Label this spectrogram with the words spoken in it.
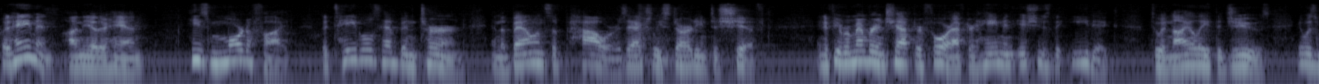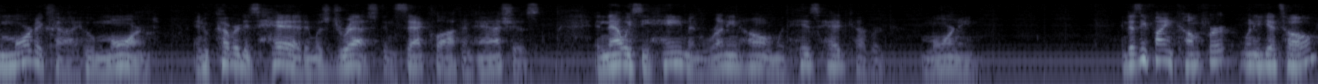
But Haman, on the other hand, he's mortified. The tables have been turned, and the balance of power is actually starting to shift. And if you remember in chapter 4, after Haman issues the edict to annihilate the Jews, it was Mordecai who mourned and who covered his head and was dressed in sackcloth and ashes. And now we see Haman running home with his head covered, mourning. And does he find comfort when he gets home?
